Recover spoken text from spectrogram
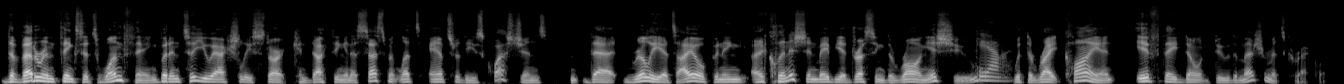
The veteran thinks it's one thing, but until you actually start conducting an assessment, let's answer these questions that really it's eye opening. A clinician may be addressing the wrong issue yeah. with the right client if they don't do the measurements correctly.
